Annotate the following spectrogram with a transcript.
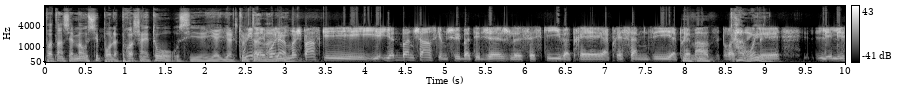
potentiellement aussi pour le prochain tour aussi. Il y a, tout le temps ben voilà. Moi je pense qu'il y a de bonnes chances que M. Buttigieg s'esquive après après samedi, après mhm. mardi prochain. Ah les, les,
